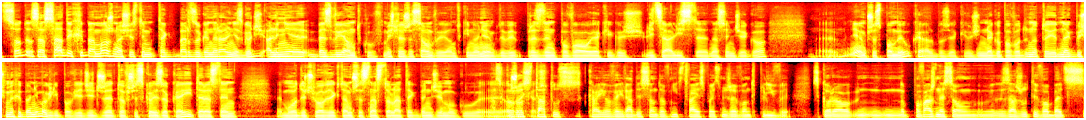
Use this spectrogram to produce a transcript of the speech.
Co do zasady, chyba można się z tym tak bardzo generalnie zgodzić, ale nie bez wyjątków. Myślę, że są wyjątki. No nie wiem, gdyby prezydent powołał jakiegoś licealistę na sędziego, E, nie wiem, przez pomyłkę albo z jakiegoś innego powodu, no to jednak byśmy chyba nie mogli powiedzieć, że to wszystko jest ok i teraz ten młody człowiek, tam szesnastolatek będzie mógł e, A skoro orzekać. status Krajowej Rady Sądownictwa jest powiedzmy, że wątpliwy, skoro no, poważne są zarzuty wobec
